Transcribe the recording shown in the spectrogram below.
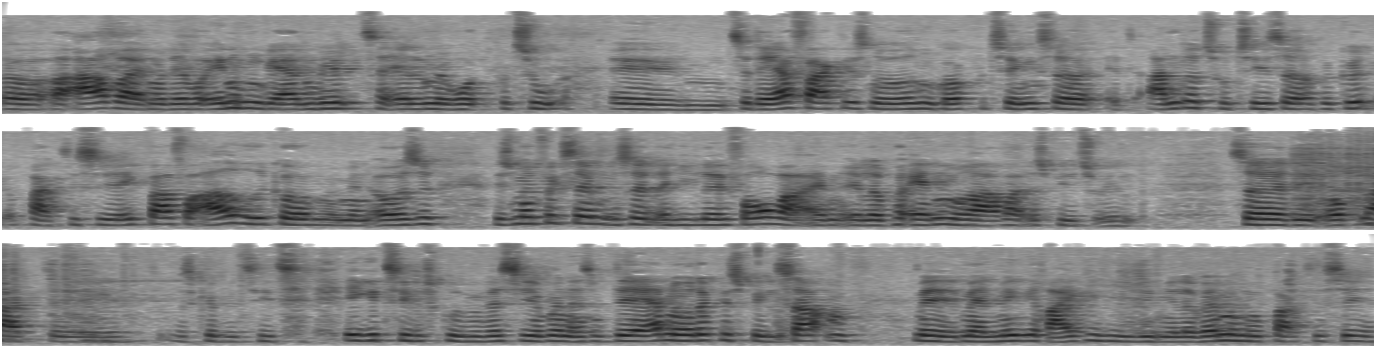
at, at arbejde med det, hvor end hun gerne vil tage alle med rundt på tur. Øhm, så det er faktisk noget, hun godt kunne tænke sig, at andre tog til sig og begyndte at praktisere. Ikke bare for eget vedkommende, men også hvis man for eksempel selv er healer i forvejen, eller på anden måde arbejder spirituelt så er det oplagt, øh, hvad skal man sige, ikke et tilskud, men hvad siger man, altså det er noget, der kan spille sammen med, med almindelig rækkehealing, eller hvad man nu praktiserer.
